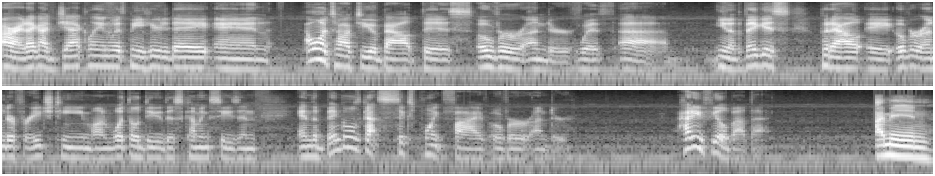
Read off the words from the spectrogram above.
All right, I got Jack Lane with me here today, and I want to talk to you about this over or under with, uh, you know, the Vegas put out a over or under for each team on what they'll do this coming season, and the Bengals got 6.5 over or under. How do you feel about that? I mean,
